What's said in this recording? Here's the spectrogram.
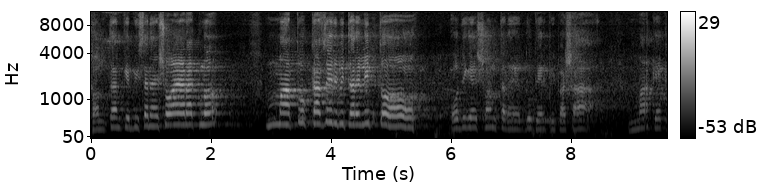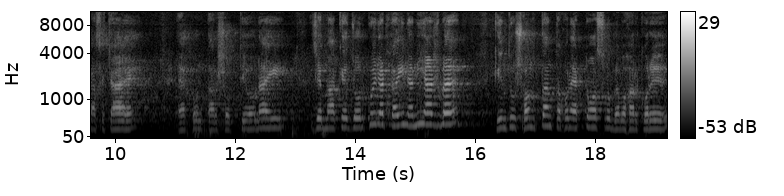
সন্তানকে বিছানায় শোয়া রাখল। মা তো কাজের ভিতরে লিপ্ত। ওদিকে সন্তানের দুধের পিপাসা মাকে কাছে চায়। এখন তার শক্তিও নাই যে মাকে জোর কইরা টাইনা নিয়ে আসবে। কিন্তু সন্তান তখন একটা অস্ত্র ব্যবহার করে।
